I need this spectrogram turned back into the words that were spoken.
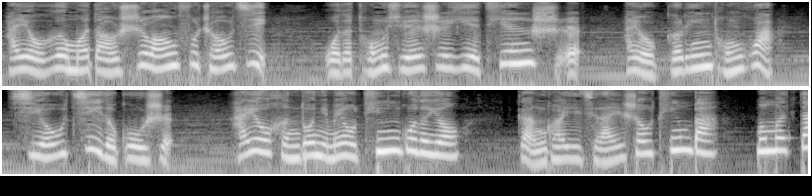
还有《恶魔岛狮王复仇记》。我的同学是夜天使，还有格林童话《西游记》的故事，还有很多你没有听过的哟。赶快一起来收听吧，么么哒。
